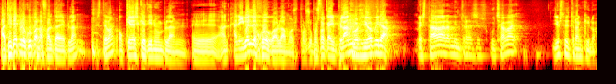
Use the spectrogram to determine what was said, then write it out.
¿A ti te preocupa la falta de plan, Esteban? ¿O crees que tiene un plan? Eh, a, a nivel de juego hablamos. Por supuesto que hay plan. Pues yo, mira, estaba ahora mientras escuchaba, yo estoy tranquilo.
